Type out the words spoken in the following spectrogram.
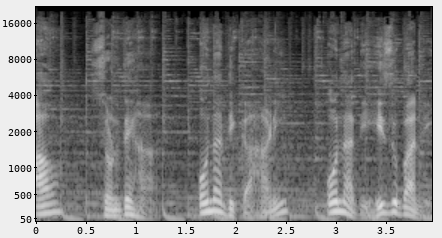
ਆਓ ਸੁਣਦੇ ਹਾਂ ਉਹਨਾਂ ਦੀ ਕਹਾਣੀ, ਉਹਨਾਂ ਦੀ ਹੀ ਜ਼ੁਬਾਨੀ।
